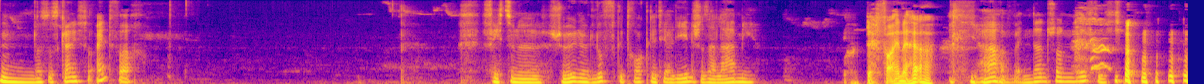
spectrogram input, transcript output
Hm, das ist gar nicht so einfach. Vielleicht so eine schöne, luftgetrocknete italienische Salami. Der feine Herr. Ja, wenn dann schon richtig.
